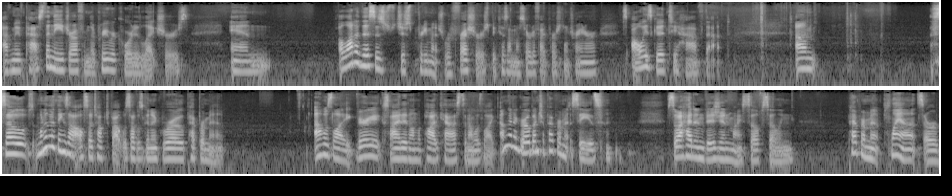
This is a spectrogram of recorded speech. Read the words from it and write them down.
I've moved past the Nidra from the pre recorded lectures. And a lot of this is just pretty much refreshers because I'm a certified personal trainer. It's always good to have that. Um, so, one of the things I also talked about was I was going to grow peppermint. I was like very excited on the podcast, and I was like, I'm going to grow a bunch of peppermint seeds. So I had envisioned myself selling peppermint plants or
